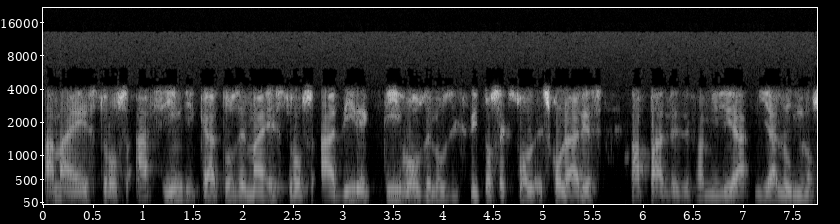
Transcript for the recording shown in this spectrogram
a maestros, a sindicatos de maestros, a directivos de los distritos escolares, a padres de familia y alumnos.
